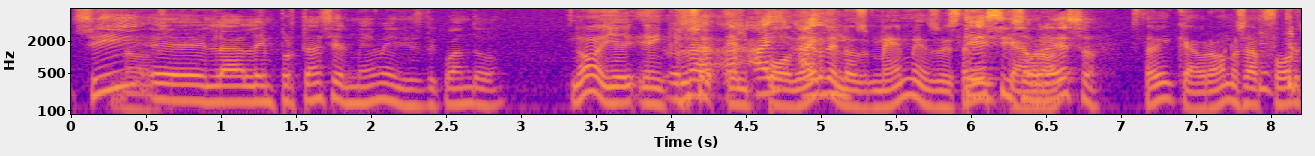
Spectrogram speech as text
Sí, eh, la, la importancia del meme y desde cuándo. No, y, e incluso sea, el hay- poder hay de los memes, güey. Tesis sobre eso. Está bien cabrón. O sea, It's the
